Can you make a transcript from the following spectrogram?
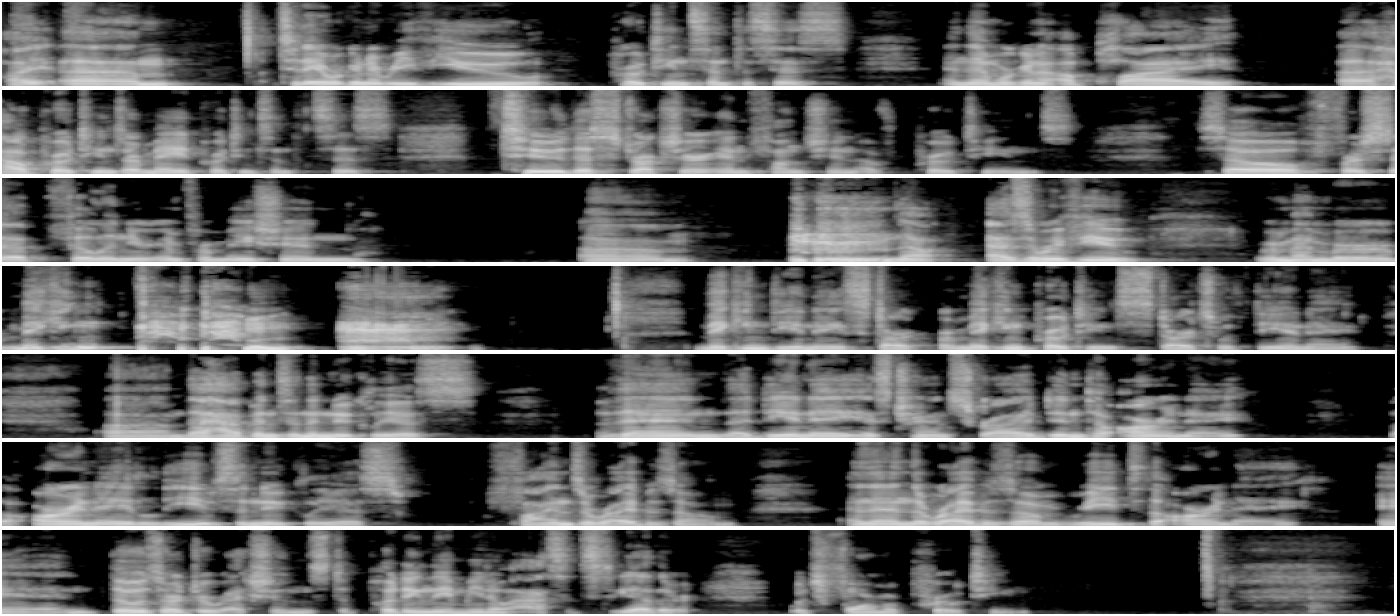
Hi. Um, today we're going to review protein synthesis, and then we're going to apply uh, how proteins are made, protein synthesis, to the structure and function of proteins. So, first step, fill in your information. Um, now, as a review, remember making making DNA start or making proteins starts with DNA. Um, that happens in the nucleus. Then the DNA is transcribed into RNA. The RNA leaves the nucleus, finds a ribosome, and then the ribosome reads the RNA, and those are directions to putting the amino acids together, which form a protein.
